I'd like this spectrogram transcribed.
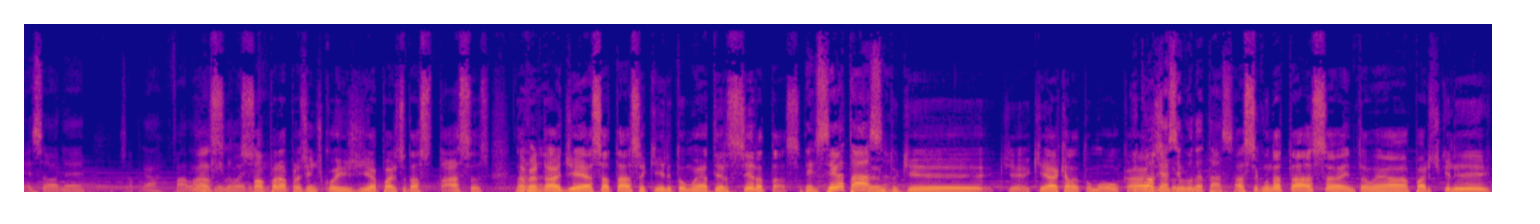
É só, né? Só pra falar Mas quem não é só pra, pra gente corrigir a parte das taças, na Ah. verdade essa taça que ele tomou é a terceira taça. Terceira taça. Tanto que, que, que é a que ela tomou, o e cálice... qual é a pra- segunda taça? A segunda taça, então, é a parte que ele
